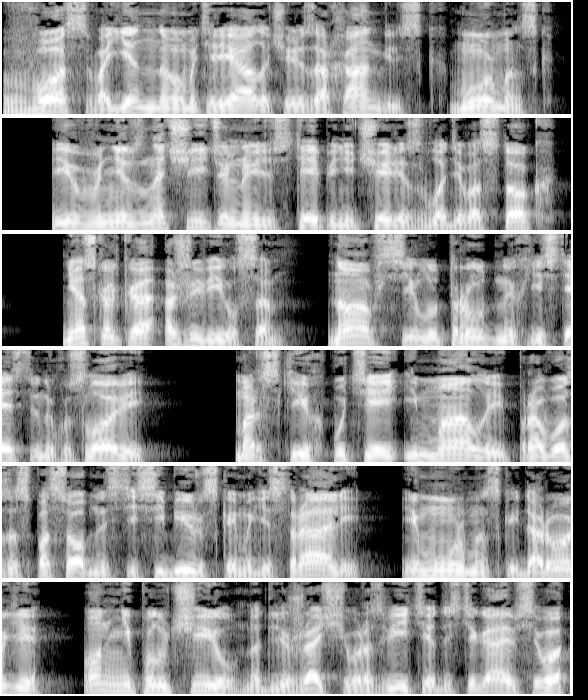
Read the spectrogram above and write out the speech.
Ввоз военного материала через Архангельск, Мурманск и в незначительной степени через Владивосток несколько оживился, но в силу трудных естественных условий морских путей и малой провозоспособности Сибирской магистрали и Мурманской дороги он не получил надлежащего развития, достигая всего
